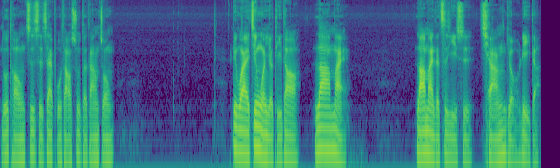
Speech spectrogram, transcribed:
如同枝子在葡萄树的当中？另外，经文有提到拉麦，拉麦的字义是强有力的。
